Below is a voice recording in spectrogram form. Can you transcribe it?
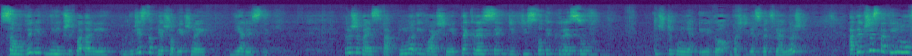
są wybitnymi przykładami XXI-wiecznej diarystyki. Proszę Państwa, no i właśnie te kresy, dziedzictwo tych kresów, to szczególnie jego właściwie specjalność. A te 300 filmów,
